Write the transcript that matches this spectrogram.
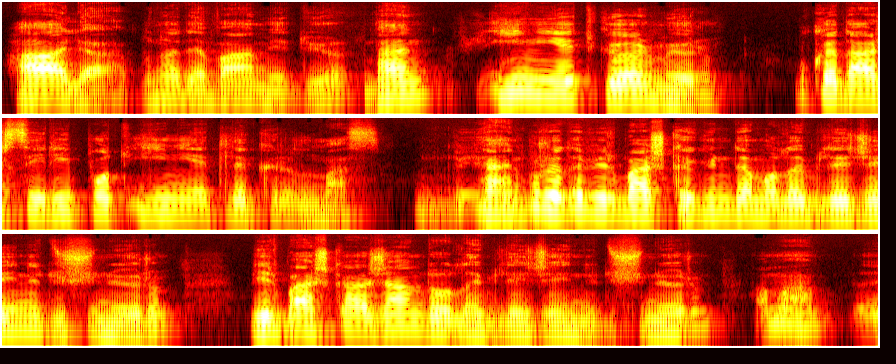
hala buna devam ediyor. Ben iyi niyet görmüyorum. Bu kadar seri pot iyi niyetle kırılmaz. Yani burada bir başka gündem olabileceğini düşünüyorum. Bir başka ajanda olabileceğini düşünüyorum. Ama e,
